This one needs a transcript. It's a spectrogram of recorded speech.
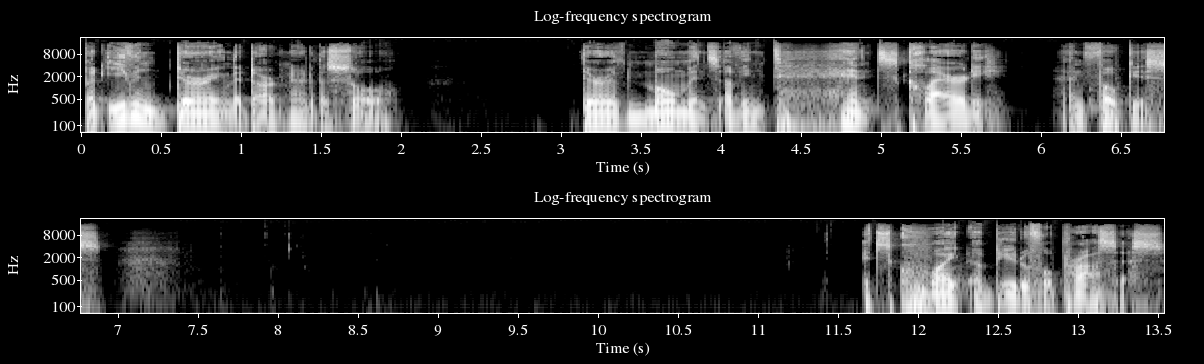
But even during the dark night of the soul, there are moments of intense clarity and focus. It's quite a beautiful process.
